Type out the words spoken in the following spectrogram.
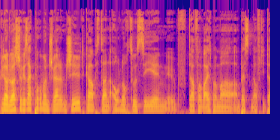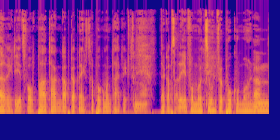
Genau, du hast schon gesagt, Pokémon Schwert und Schild gab es dann auch noch zu sehen. Da verweisen wir mal am besten auf die Direct, die jetzt vor ein paar Tagen gab. Gab eine extra Pokémon Direct. Genau. Da gab es alle Informationen für Pokémon. Ähm,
